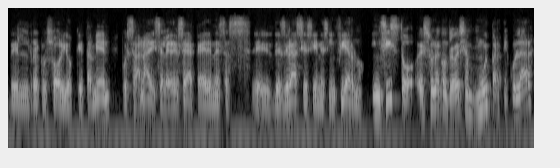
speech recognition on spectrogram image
del reclusorio, que también pues a nadie se le desea caer en esas eh, desgracias y en ese infierno. Insisto, es una controversia muy particular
